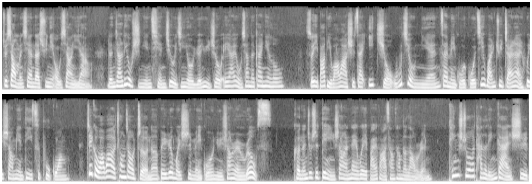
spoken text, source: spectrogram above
就像我们现在的虚拟偶像一样，人家六十年前就已经有元宇宙 AI 偶像的概念喽。所以芭比娃娃是在一九五九年在美国国际玩具展览会上面第一次曝光。这个娃娃的创造者呢，被认为是美国女商人 Rose，可能就是电影上的那位白发苍苍的老人。听说她的灵感是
